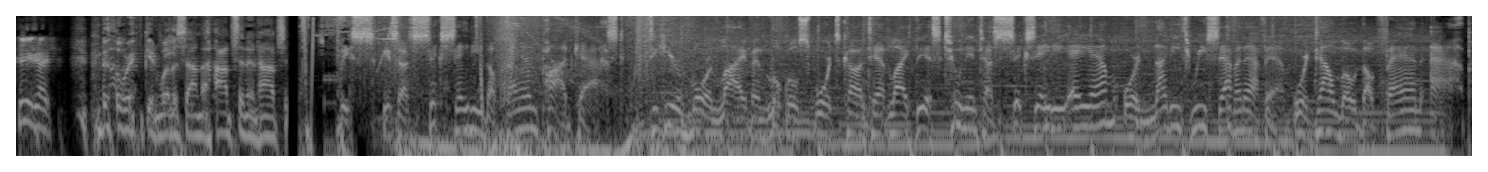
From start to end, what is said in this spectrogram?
See you guys. Bill Ripken with us on the Hobson and Hobson. This is a 680 The Fan podcast. To hear more live and local sports content like this, tune into 680 AM or 93.7 FM or download the Fan app.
